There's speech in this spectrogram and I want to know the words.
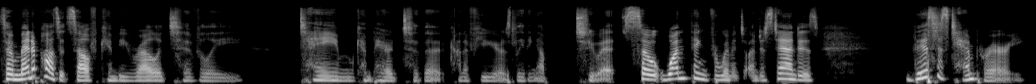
So menopause itself can be relatively tame compared to the kind of few years leading up to it. So one thing for women to understand is this is temporary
